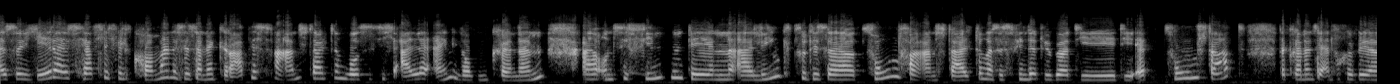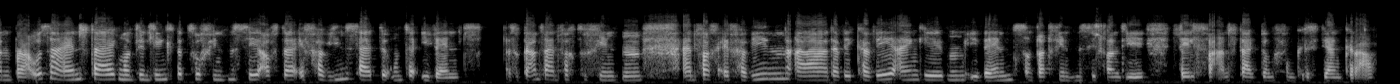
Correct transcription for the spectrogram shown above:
also jeder ist herzlich willkommen. Es ist eine Gratisveranstaltung, wo Sie sich alle einloggen können. Äh, und Sie finden den äh, Link zu dieser Zoom-Veranstaltung. Also es findet über die, die App Zoom statt. Da können Sie einfach über Ihren Browser einsteigen und den Link dazu finden Sie auf der FH Wien-Seite unter Events. Also ganz einfach zu finden. Einfach FH Wien, äh, der WKW eingeben, Events und dort finden Sie schon die Sales-Veranstaltung von Christian Graf.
